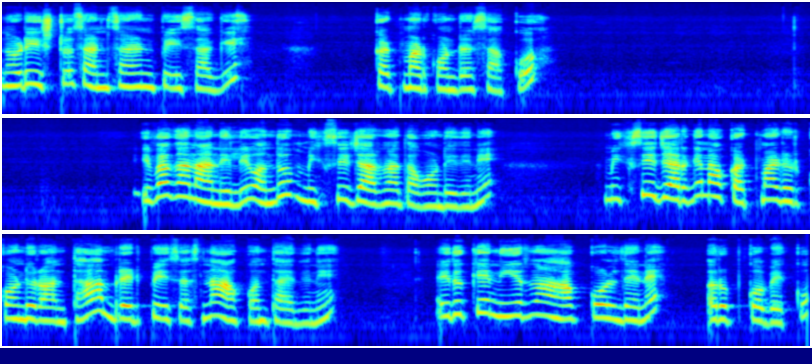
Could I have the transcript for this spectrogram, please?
ನೋಡಿ ಇಷ್ಟು ಸಣ್ಣ ಸಣ್ಣ ಪೀಸಾಗಿ ಕಟ್ ಮಾಡಿಕೊಂಡ್ರೆ ಸಾಕು. ಇವಾಗ ನಾನಿಲ್ಲಿ ಒಂದು ಮಿಕ್ಸಿ ಜಾರ್ನ ತಗೊಂಡಿದ್ದೀನಿ ಮಿಕ್ಸಿ ಜಾರ್ಗೆ ನಾವು ಕಟ್ ಮಾಡಿ ಇಟ್ಕೊಂಡಿರೋ ಅಂತಹ ಬ್ರೆಡ್ ಪೀಸಸ್ನ ಹಾಕ್ಕೊತಾ ಇದ್ದೀನಿ ಇದಕ್ಕೆ ನೀರನ್ನ ಹಾಕ್ಕೊಳ್ದೇ ರುಬ್ಕೋಬೇಕು.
